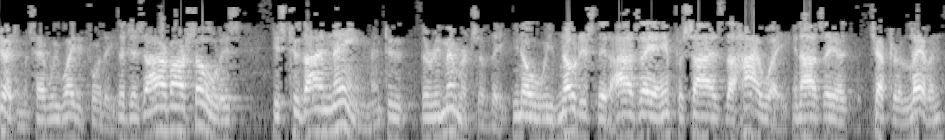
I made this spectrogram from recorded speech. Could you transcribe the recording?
judgments have we waited for thee. The desire of our soul is is to thy name and to the remembrance of thee. You know, we've noticed that Isaiah emphasized the highway in Isaiah chapter 11.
